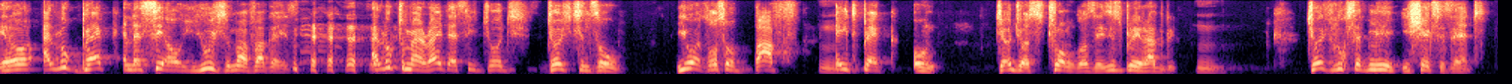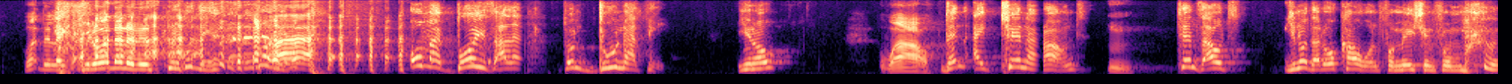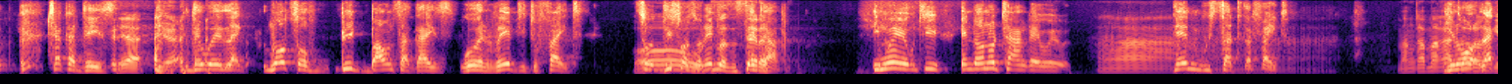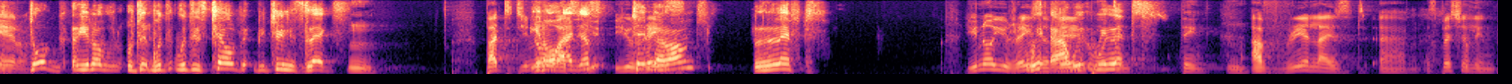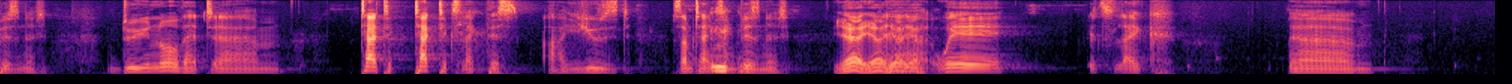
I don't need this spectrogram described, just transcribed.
You know, I look back and I see how huge the motherfucker is. I look to my right, I see George, George Chinzo. He was also buff, eight pack on. George was strong because he used to play rugby. Mm. George looks at me, he shakes his head. What? They're like, we don't want none of this. I'm like, "What the hell?" You know, All my boys are like, don't do nothing. You know? Wow. Then I turn around. Mm. Turns out, you know that Okawan formation from Chaka days. Yeah. Yeah. there were like lots of big bouncer guys who were ready to fight. So this was already was a set setup. up. Imwe yekuti enda unotanga iwewe. Ah. Then we start the fight. Manga You know, like a Torongero. dog, you know, with, with, with his tail between his legs. Mm. But do you know, You know, what? I just you, you turned raise, around, left. You know, you raise We- a uh, very we- we important let- thing. I've realized, um, especially in business, do you know that um, tactic, tactics like this are used sometimes in business? Yeah, yeah, yeah, uh, yeah. Where it's like um,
